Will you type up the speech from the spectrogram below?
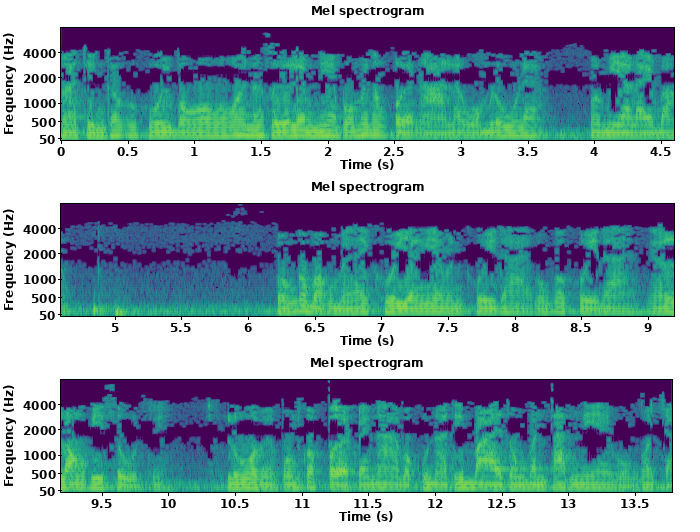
มาถึงเขาก็คุยบอกว่าหนังสือเล่มนี้ผมไม่ต้องเปิดอ่านแล้วผมรู้แล้วว่ามีอะไรบ้าง ผมก็บอกแหมให้คุยอย่างนี้มันคุยได้ ผมก็คุยได้งั้นลองพิสูจน์สิรู้ว่าแบบผมก็เปิดไปหน้าบอกคุณอธิบายตรงบรรทัดนี้ให้ผมเข้าใจ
